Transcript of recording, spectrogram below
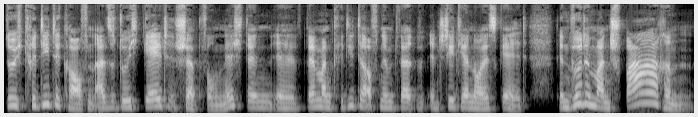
durch Kredite kaufen, also durch Geldschöpfung, nicht? Denn äh, wenn man Kredite aufnimmt, entsteht ja neues Geld. Dann würde man sparen,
